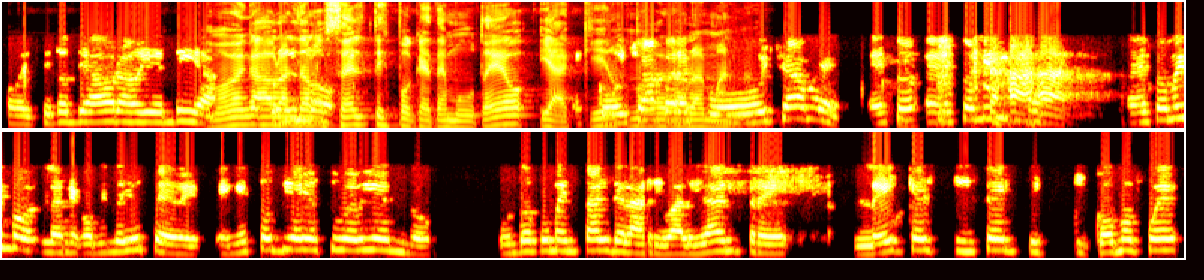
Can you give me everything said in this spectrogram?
jovencitos de ahora hoy en día. No vengas a hablar de los Celtics porque te muteo y aquí escucha, no, pero escúchame, eso, eso mismo, eso mismo les recomiendo a ustedes. En estos días yo estuve viendo un documental de la rivalidad entre Lakers y Celtics y cómo fue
